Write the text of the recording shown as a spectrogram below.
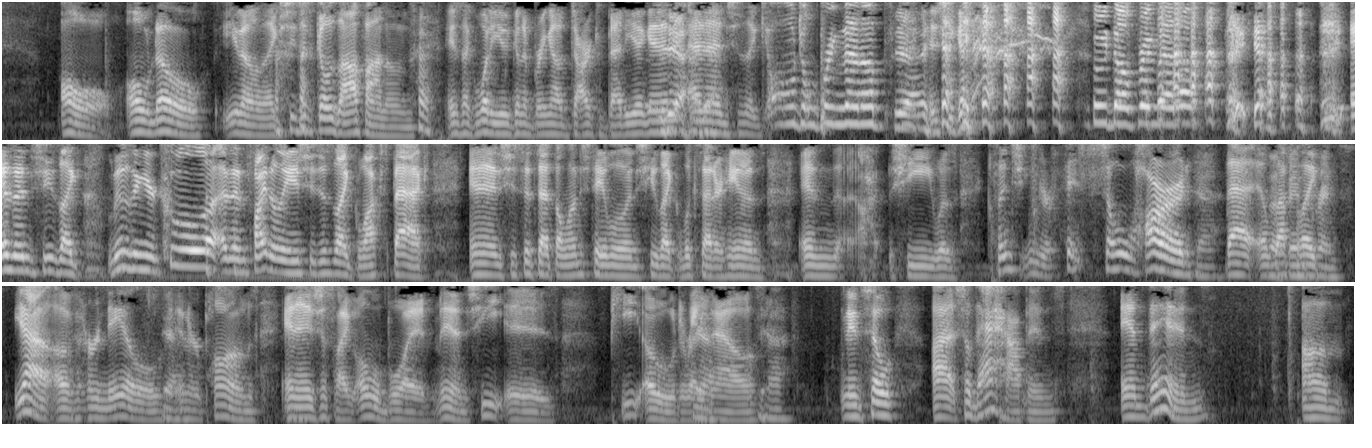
oh, oh no, you know, like she just goes off on him. And he's like, what are you gonna bring out Dark Betty again? Yeah, and yeah. then she's like, oh, don't bring that up. Yeah. and she goes, Who don't bring that up? yeah, and then she's like losing her cool, and then finally she just like walks back. And she sits at the lunch table and she like looks at her hands and uh, she was clenching her fist so hard Yeah. that it The left like fingerprints. yeah of her nails Yeah. and her palms and it's just like oh boy man she is PO'd right yeah. now Yeah, and so uh so that happens and then um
